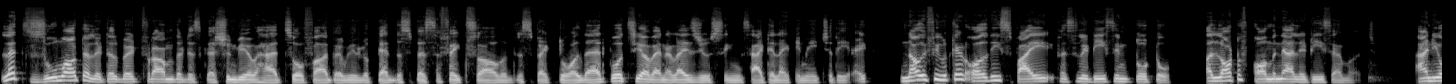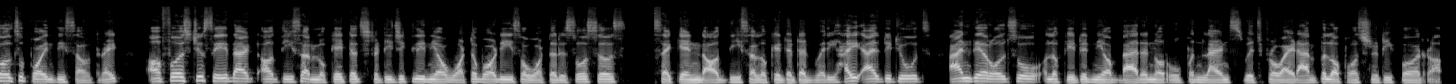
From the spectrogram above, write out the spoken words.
let's zoom out a little bit from the discussion we have had so far, where we looked at the specifics uh, with respect to all the airports you have analyzed using satellite imagery, right? Now, if you look at all these five facilities in total, a lot of commonalities emerge. And you also point these out, right? Uh, first, you say that uh, these are located strategically near water bodies or water resources. Second, these are located at very high altitudes and they are also located near barren or open lands, which provide ample opportunity for uh,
